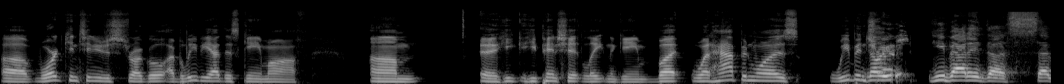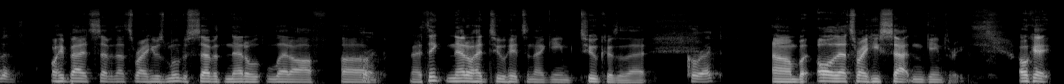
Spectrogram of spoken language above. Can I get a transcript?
uh, Ward continued to struggle. I believe he had this game off. Um, uh, he he pinch hit late in the game. But what happened was we've been No, trying. he, he batted uh, seventh. Oh, he batted seventh. That's right. He was moved to seventh. Neto led off. Uh, Correct. I think Neto had two hits in that game too because of that. Correct. Um, but oh, that's right. He sat in game three. Okay,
